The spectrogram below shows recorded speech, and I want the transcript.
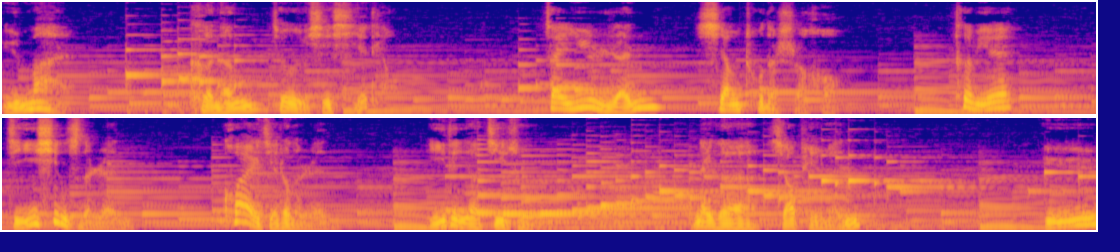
与慢可能就有些协调。在与人相处的时候，特别急性子的人。快节奏的人一定要记住那个小品文：与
